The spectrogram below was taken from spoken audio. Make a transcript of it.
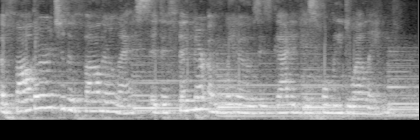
A father to the fatherless, a defender of widows is God in his holy dwelling.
